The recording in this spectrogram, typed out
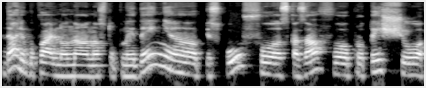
Далі, буквально на наступний день, е, Пісков е, сказав про те, що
